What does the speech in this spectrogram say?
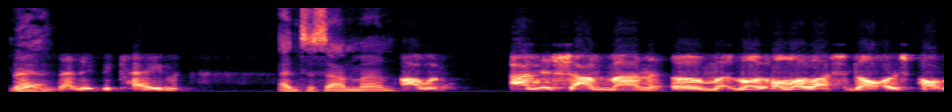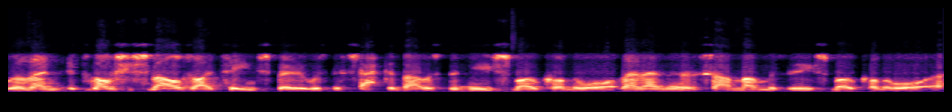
Then Yeah. then it became Enter Sandman? I would and the Sandman. Um, although, that's not as popular, then it obviously smells like Teen Spirit was the second. That was the new smoke on the water. Then Enter the Sandman was the new smoke on the water,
